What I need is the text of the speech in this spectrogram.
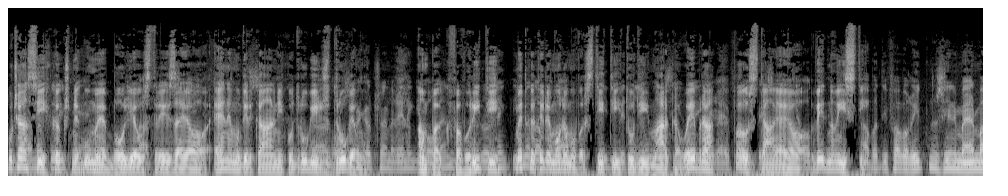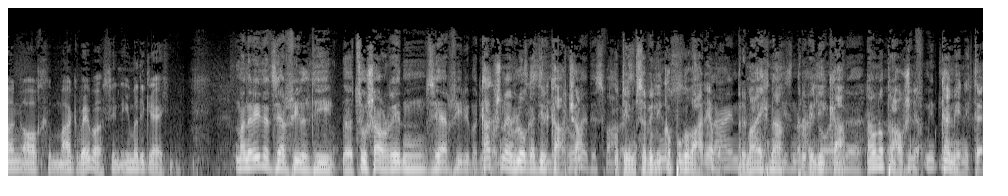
Včasih kakšne gume bolje ustrezajo enemu dirkalniku, drugič drugemu. Ampak favoriti, med katere moramo vrstiti tudi Marka Webra, pa ostajajo vedno isti. Kakšna je vloga dirkača? O tem se veliko pogovarjamo. Premajhna, prevelika, ravno pravšnja. Kaj menite?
